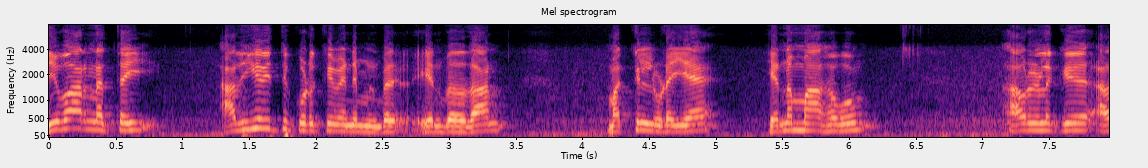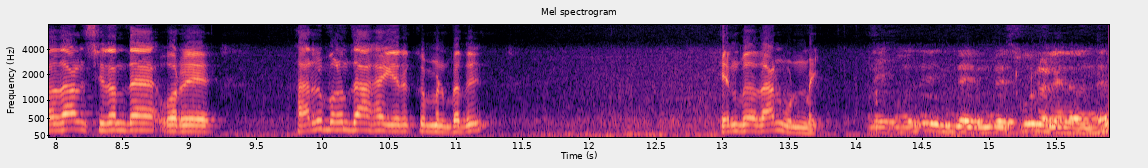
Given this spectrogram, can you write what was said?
நிவாரணத்தை அதிகரித்து கொடுக்க வேண்டும் என்ப என்பதுதான் மக்களுடைய எண்ணமாகவும் அவர்களுக்கு அதுதான் சிறந்த ஒரு அருமருந்தாக இருக்கும் என்பது என்பதுதான் உண்மை. இப்போ வந்து இந்த இந்த சூழ்நிலையில் வந்து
